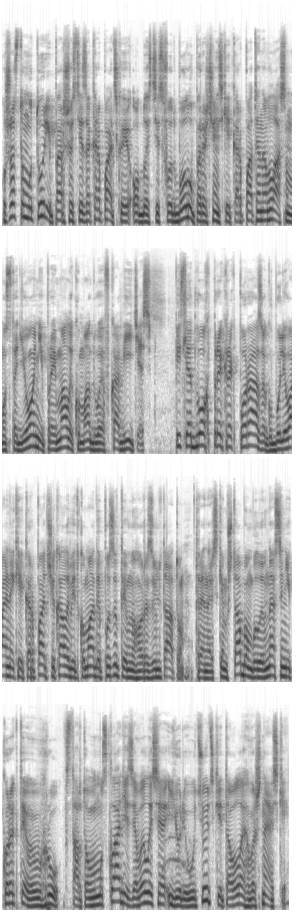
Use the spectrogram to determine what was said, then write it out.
У шостому турі першості Закарпатської області з футболу перечинські Карпати на власному стадіоні приймали команду ФК Вітязь. Після двох прикрих поразок вболівальники Карпат чекали від команди позитивного результату. Тренерським штабом були внесені корективи в гру. В стартовому складі з'явилися Юрій Уцюцький та Олег Вишневський.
